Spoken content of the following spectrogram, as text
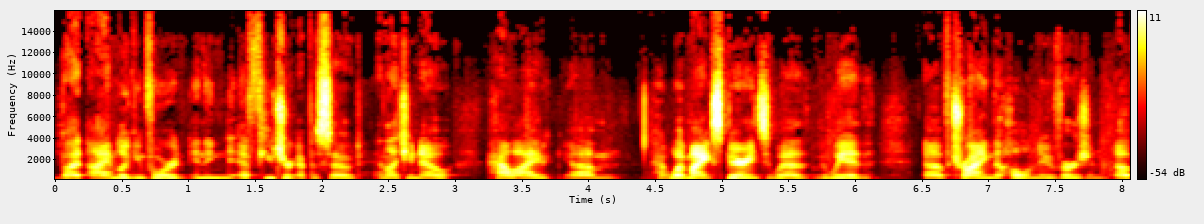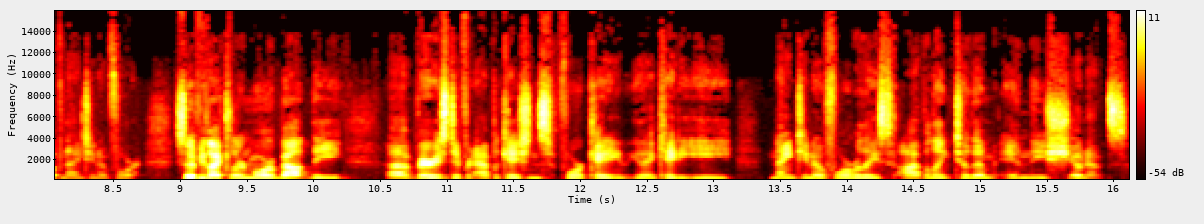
But I am looking forward in a future episode and let you know how I um, what my experience with with of trying the whole new version of 1904. So if you'd like to learn more about the uh, various different applications for KDE, KDE 1904 release. I have a link to them in the show notes.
